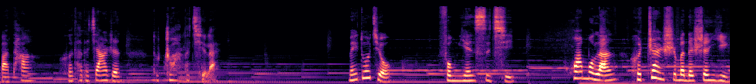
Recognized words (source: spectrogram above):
把他和他的家人都抓了起来。没多久，烽烟四起，花木兰和战士们的身影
